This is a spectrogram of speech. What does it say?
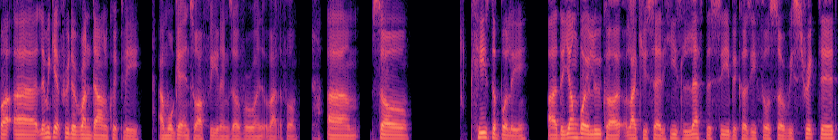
But uh, let me get through the rundown quickly and we'll get into our feelings overall about the film. Um, so he's the bully. Uh, the young boy Luca, like you said, he's left the sea because he feels so restricted.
